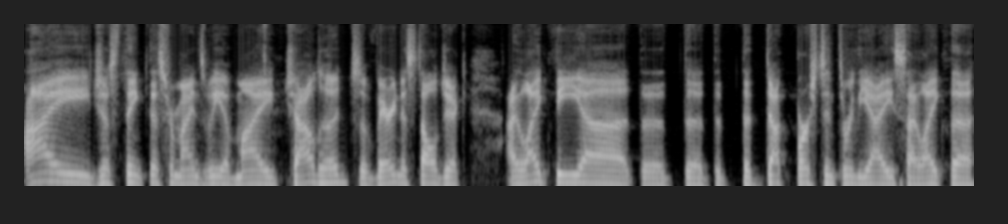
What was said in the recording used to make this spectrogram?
I just think this reminds me of my childhood, so very nostalgic. I like the uh, the, the the the duck bursting through the ice. I like the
